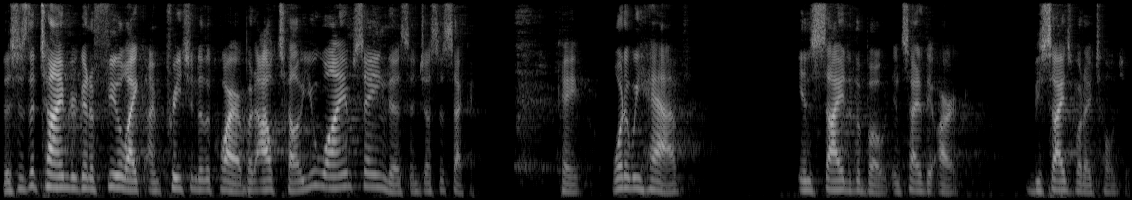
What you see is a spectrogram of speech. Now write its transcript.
This is the time you're going to feel like I'm preaching to the choir, but I'll tell you why I'm saying this in just a second. Okay, what do we have inside of the boat, inside of the ark, besides what I told you?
